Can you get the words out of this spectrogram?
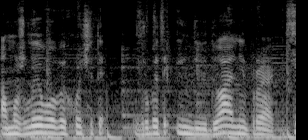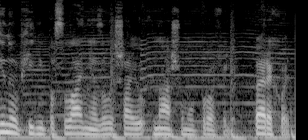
а можливо, ви хочете зробити індивідуальний проект. Всі необхідні посилання залишаю в нашому профілі. Переходьте.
